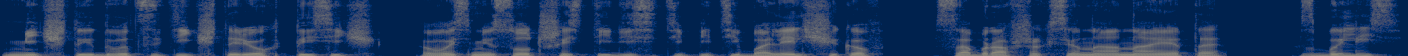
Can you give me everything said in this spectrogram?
Мечты 24 865 болельщиков, собравшихся на Анаэта, сбылись.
